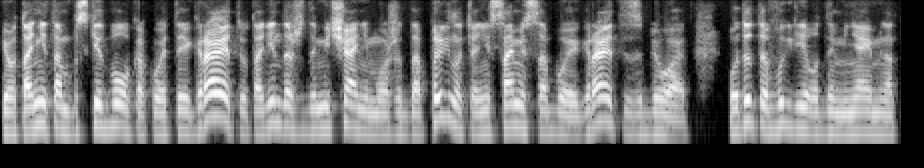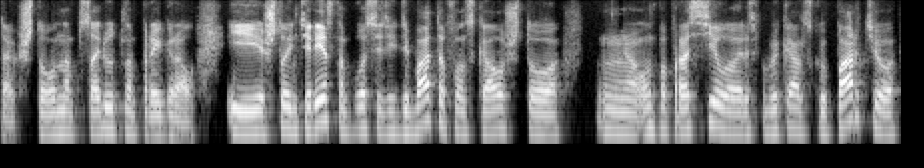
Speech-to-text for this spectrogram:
и вот они там баскетбол какой-то играют, и вот один даже до мяча не может допрыгнуть, они сами собой играют и забивают. Вот это выглядело для меня именно так, что он абсолютно проиграл. И что интересно, после этих дебатов он сказал, что он попросил республиканскую партию,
